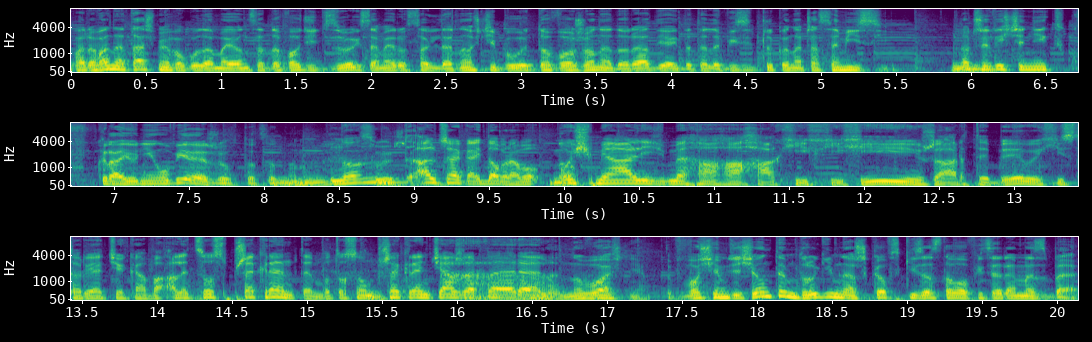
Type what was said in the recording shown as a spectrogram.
spreparowane taśmy w ogóle mające dowodzić złych zamiarów Solidarności były dowożone do radia i do telewizji tylko na czas emisji. Oczywiście nikt w kraju nie uwierzył w to, co tam No, słyszy. ale czekaj, dobra, bo No. pośmialiśmy, ha, ha, ha, hi, hi, hi, żarty były, historia ciekawa, ale co z przekrętem, bo to są przekręciarze PRL-u. No właśnie. W 82 Naszkowski został oficerem SB.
